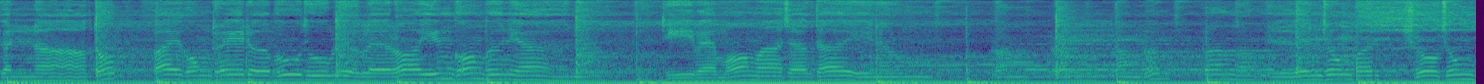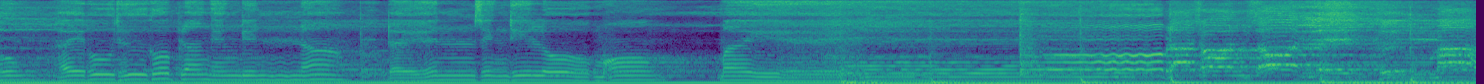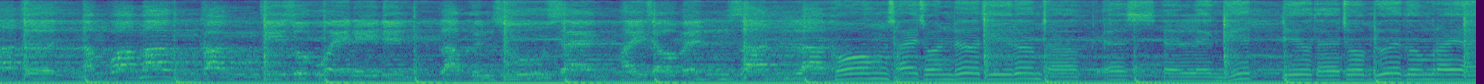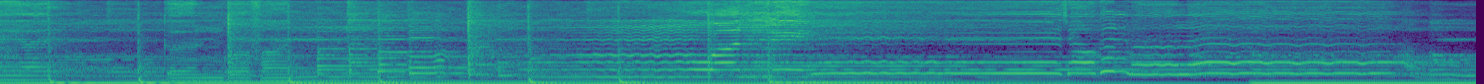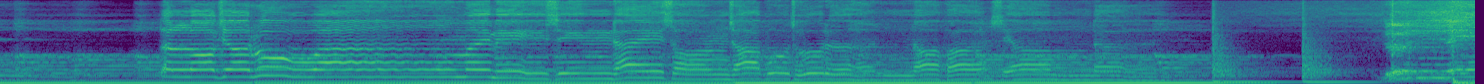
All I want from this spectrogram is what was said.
กันหนักตบไฟของเทรดเดอร์ผู้ถูกเลือกและรอยยิ้มของพื้นยานาที่แบบมองมาจากใต้น้ำรังรังรังรังรังรังเล่นจงปิดโชคจงพุงให้ผู้ถือครบพลังแห่งดินน้ำได้เห็นสิ่งที่โลกมองไม่เห็น ของชายชนเดือที่เริ่มจาก S เล็กนิดเดียวแต่จบด้วยกำไรใหญ่เกินกว่าฝัน วันนี้เจ้าขึ้นมาแล้วและโลกจะรู้ว่าไม่มีสิ่งใดซ่อนจากผู้ noch was jammer. Dünn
